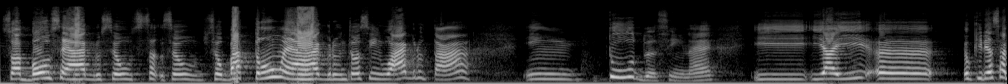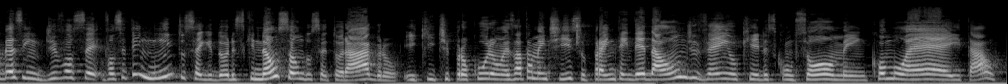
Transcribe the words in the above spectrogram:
sua bolsa é agro, seu seu seu batom é agro. Então assim, o agro tá em tudo, assim, né? E, e aí uh, eu queria saber assim de você. Você tem muitos seguidores que não são do setor agro e que te procuram exatamente isso para entender da onde vem o que eles consomem, como é e tal.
